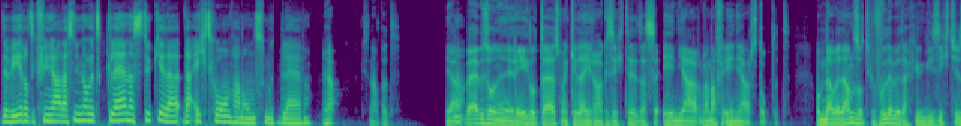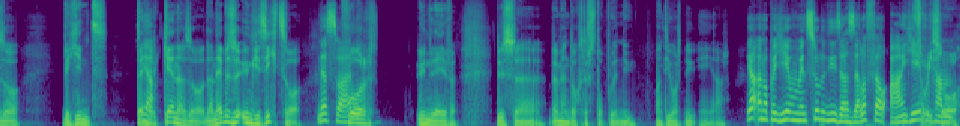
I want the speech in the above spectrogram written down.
de wereld. Ik vind, ja, dat is nu nog het kleine stukje dat, dat echt gewoon van ons moet blijven. Ja, ik snap het. Ja, Ja. wij hebben zo'n regel thuis, maar ik heb dat hier al gezegd, hè, dat ze één jaar, vanaf één jaar stopt het. Omdat we dan zo het gevoel hebben dat je hun gezichtje zo begint te Ja. herkennen. Zo. Dan hebben ze hun gezicht zo Dat is waar. voor hun leven. Dus eh, bij mijn dochter stoppen we nu, want die wordt nu één jaar. Ja, en op een gegeven moment zullen die dat zelf wel aangeven. Sowieso. Van,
